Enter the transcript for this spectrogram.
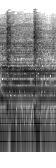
coração.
